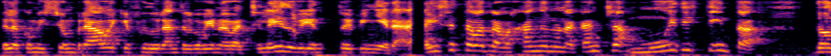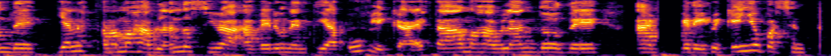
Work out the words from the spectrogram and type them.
de la Comisión Bravo y que fue durante el gobierno de Bachelet y gobierno de Piñera. Ahí se estaba trabajando en una cancha muy distinta, donde ya no estábamos hablando si iba a haber una entidad pública, estábamos hablando de agregar pequeño porcentaje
